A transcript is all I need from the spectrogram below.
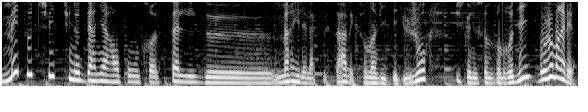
Mais tout de suite, une dernière rencontre, celle de Marie-Léla Coussa avec son invité du jour, puisque nous sommes vendredi. Bonjour Marie-Léla.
